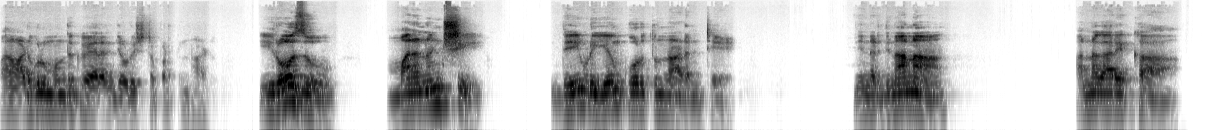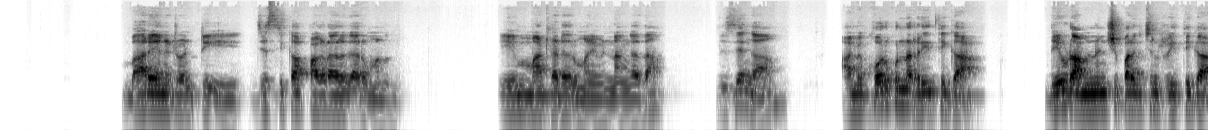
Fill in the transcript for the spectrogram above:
మనం అడుగులు ముందుకు వేయాలని దేవుడు ఇష్టపడుతున్నాడు. ఈరోజు మన నుంచి దేవుడు ఏం కోరుతున్నాడంటే, నిన్నటి దినాన అన్నగారి యొక్క భార్య అయినటువంటి జెసికా పగడాల్ గారు మనం ఏం మాట్లాడారు మనం విన్నాం కదా నిజంగా ఆమె కోరుకున్న రీతిగా, దేవుడు ఆమె నుంచి పలికించిన రీతిగా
